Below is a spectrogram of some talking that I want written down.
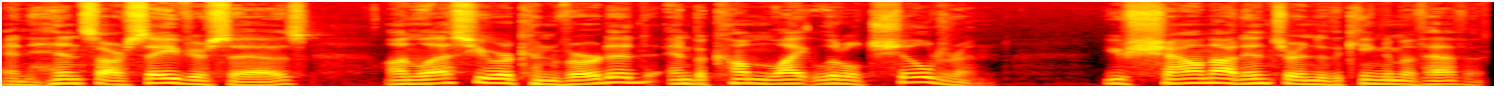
And hence our Savior says, Unless you are converted and become like little children, you shall not enter into the kingdom of heaven.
